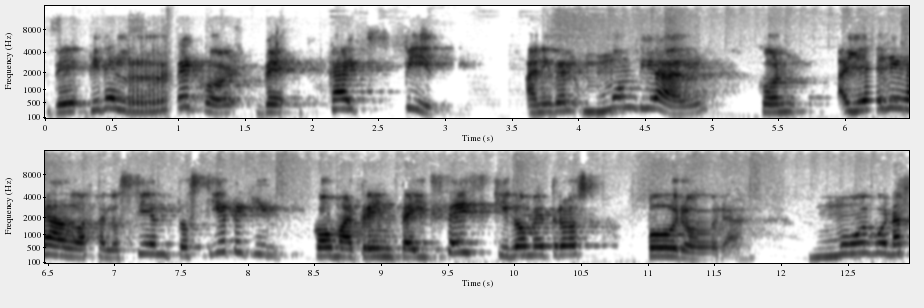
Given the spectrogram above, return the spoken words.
de, tiene el récord de kite speed a nivel mundial con y ha llegado hasta los 107,36 kilómetros por hora. Muy buenas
